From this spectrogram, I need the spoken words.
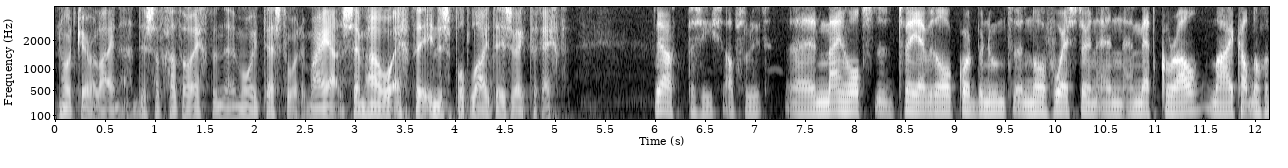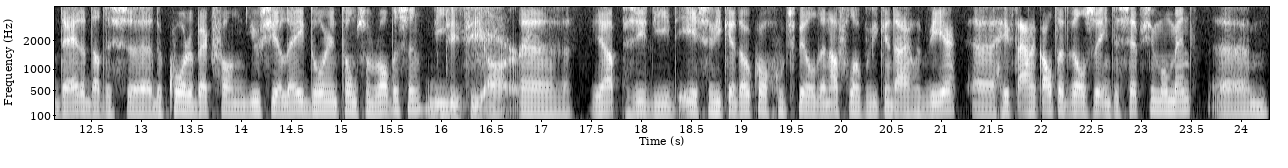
North Carolina. Dus dat gaat wel echt een mooie test worden. Maar ja, Sam Howell echt in de spotlight deze week terecht. Ja, precies, absoluut. Uh, mijn hots, twee hebben we er al kort benoemd, uh, Northwestern en, en Matt Corral. Maar ik had nog een derde, dat is uh, de quarterback van UCLA, Dorian Thompson-Robinson. TTR. ja, precies, die de eerste weekend ook al goed speelde en afgelopen weekend eigenlijk weer. heeft eigenlijk altijd wel zijn interception moment. Um,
